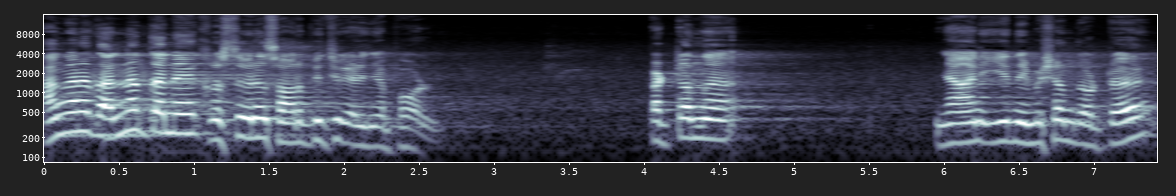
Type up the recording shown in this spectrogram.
അങ്ങനെ തന്നെ തന്നെ ക്രിസ്തുവിനെ സമർപ്പിച്ചു കഴിഞ്ഞപ്പോൾ പെട്ടെന്ന് ഞാൻ ഈ നിമിഷം തൊട്ട്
